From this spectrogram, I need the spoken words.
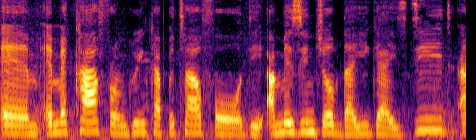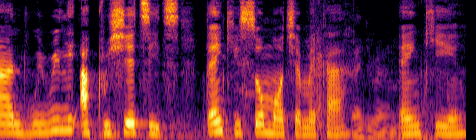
um emeka from green kapital for the amazing job that you guys did and we really appreciate it thank you so much emeka Thank you very much. Thank you.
